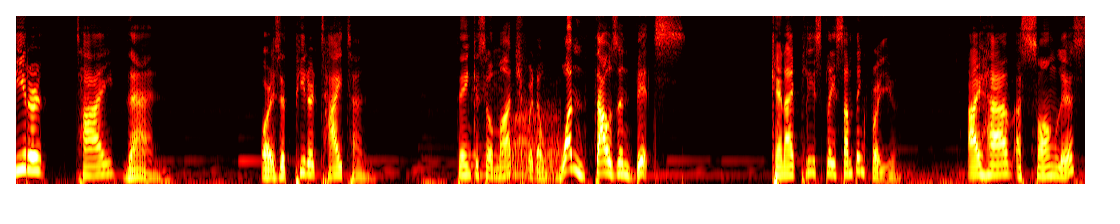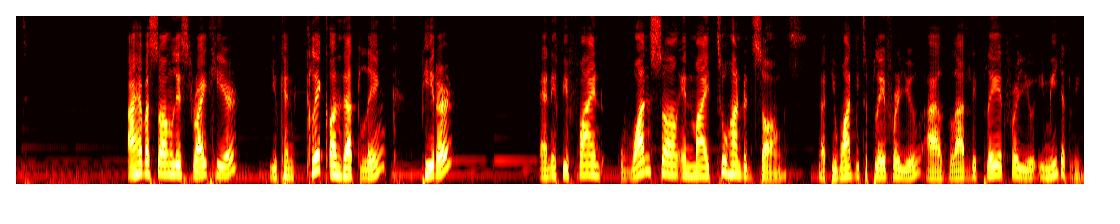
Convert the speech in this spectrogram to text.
Peter Than. Or is it Peter Titan? Thank you so much for the 1000 bits. Can I please play something for you? I have a song list. I have a song list right here. You can click on that link, Peter. And if you find one song in my 200 songs that you want me to play for you, I'll gladly play it for you immediately.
